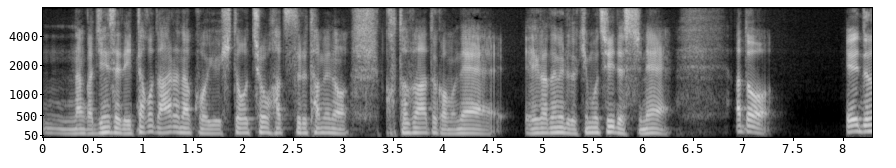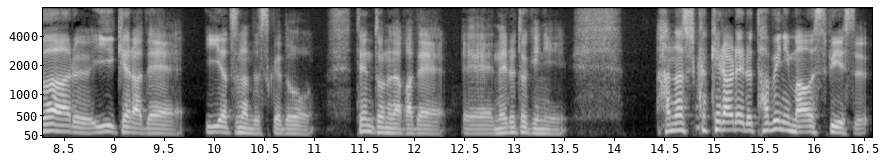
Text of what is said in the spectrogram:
なんか人生で言ったことあるな、こういう人を挑発するための言葉とかもね、映画で見ると気持ちいいですしね。あと、エドワールいいキャラで、いいやつなんですけど、テントの中で、えー、寝るときに、話しかけられるたびにマウスピース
